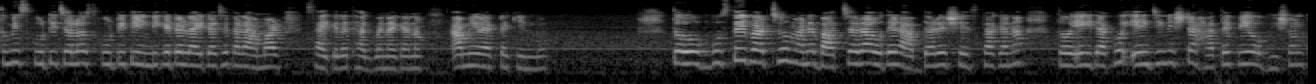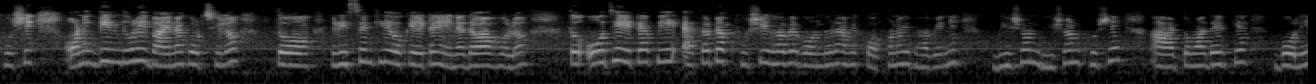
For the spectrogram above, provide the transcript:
তুমি স্কুটি চালাও, স্কুটিতে ইন্ডিকেটর লাইট আছে, তাহলে আমার সাইকেলে থাকবে না কেন? আমিও একটা কিনবো। তো বুঝতেই পারছ মানে বাচ্চারা ওদের আবদারের শেষ থাকে না। তো এই দেখো, এই জিনিসটা হাতে পেয়ে ও ভীষণ খুশি। অনেক দিন ধরেই বায়না করছিল। তো রিসেন্টলি ওকে এটা এনে দেওয়া হলো। তো ও যে এটা পেয়ে এতটা খুশি হবে বন্ধুরা, আমি কখনোই ভাবিনি। ভীষণ ভীষণ খুশি। আর তোমাদেরকে বলি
